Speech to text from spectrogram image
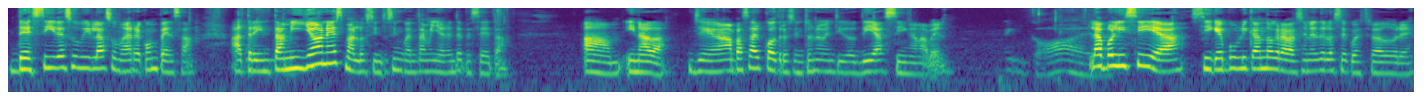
decide subir la suma de recompensa a 30 millones más los 150 millones de pesetas. Y nada, llegan a pasar 492 días sin Anabel. La policía sigue publicando grabaciones de los secuestradores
